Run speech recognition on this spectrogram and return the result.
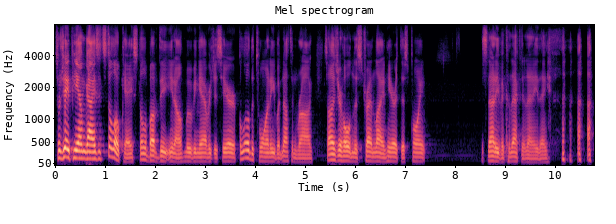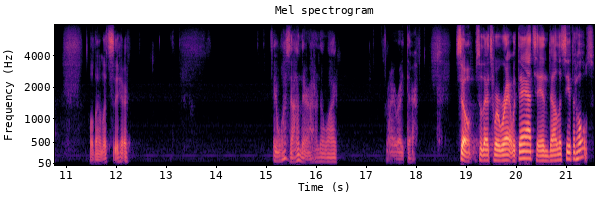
so JPM guys, it's still okay, still above the you know moving averages here, below the 20, but nothing wrong. As long as you're holding this trend line here at this point, it's not even connecting anything. Hold on, let's see here. It was on there. I don't know why. All right, right there. So, so that's where we're at with that, and uh, let's see if it holds.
